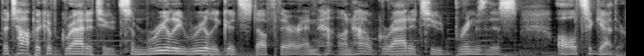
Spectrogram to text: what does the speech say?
the topic of gratitude. Some really, really good stuff there, and on how gratitude brings this all together.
